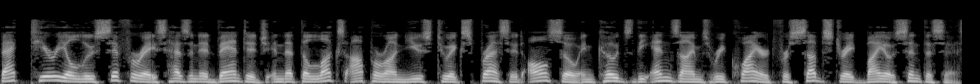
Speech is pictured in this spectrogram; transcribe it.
Bacterial luciferase has an advantage in that the lux operon used to express it also encodes the enzymes required for substrate biosynthesis.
